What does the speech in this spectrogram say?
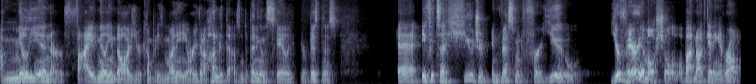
a million or five million dollars of your company's money or even a hundred thousand depending on the scale of your business uh, if it's a huge investment for you you're very emotional about not getting it wrong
